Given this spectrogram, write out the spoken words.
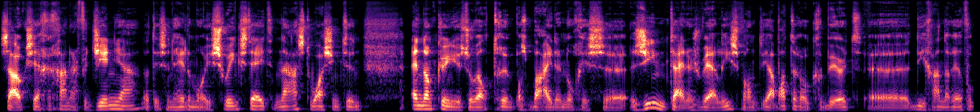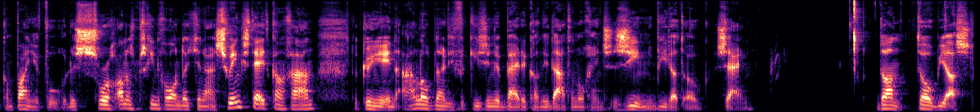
zou ik zeggen, ga naar Virginia. Dat is een hele mooie swing state naast Washington. En dan kun je zowel Trump als Biden nog eens uh, zien tijdens rallies. Want ja, wat er ook gebeurt, uh, die gaan daar heel veel campagne voeren. Dus zorg anders misschien gewoon dat je naar een swing state kan gaan. Dan kun je in de aanloop naar die verkiezingen beide kandidaten nog eens zien wie dat ook zijn. Dan Tobias.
